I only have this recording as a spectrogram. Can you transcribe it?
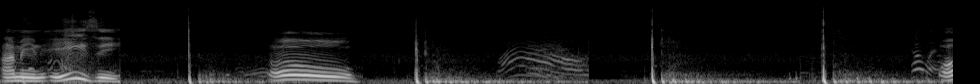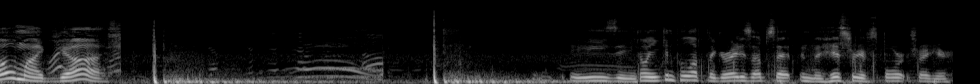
I mean, easy. Oh. Wow. Oh my gosh. Oh. Easy. Oh, you can pull up the greatest upset in the history of sports right here.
